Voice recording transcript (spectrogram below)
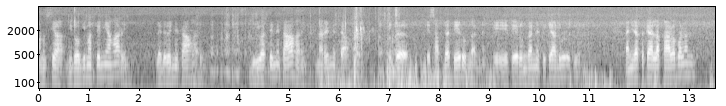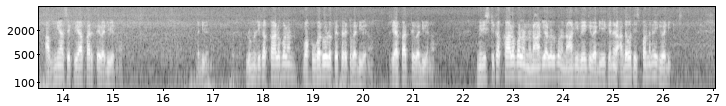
මිනිස්සයා නිරෝගිමත් වෙන්නේ ආහාරයෙන්. ලෙඩ වෙන්නේ ආහාරයෙන්. ජීවත් වෙන්නේ ආහාරයෙන්. මැරෙන්නේ ආහාරයෙන්. ඒක ඒ සත්‍යය තේරුම් ගන්න. ඒ තේරුම් ගන්න නැති කේ අඩුවේ තියෙනවා. පැණි රස කෑල්ල කාලා බලන්න. අග්නියාසේ ක්‍රියාකාරීත්වය වැඩි වෙනවා. වැඩි වෙනවා. ලුණු ටිකක් කාලා බලන්න. වකුගඩු වල පෙතරක වැඩි වෙනවා. ක්‍රියාකාරීත්වය වැඩි වෙනවා. මිරිස් ටිකක් කාලා බලන්න නාඩි අල්ලලා බලන්න නාඩි වේගය වැඩි. ඒ කියන්නේ අදවත ස්පන්දන වේගය වැඩි.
